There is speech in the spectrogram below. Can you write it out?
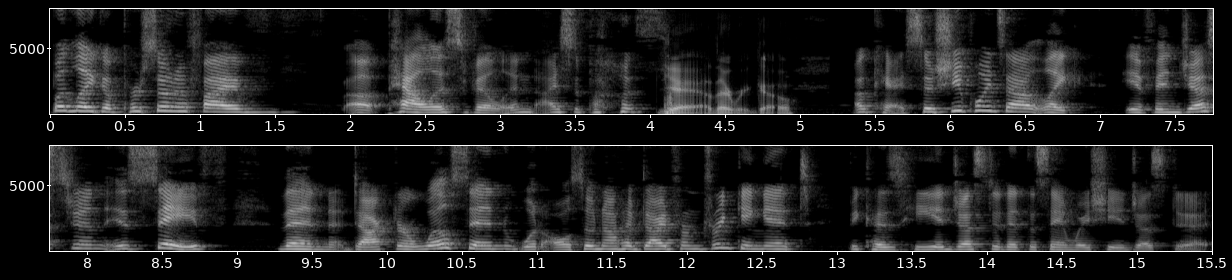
but like a persona 5 uh, palace villain i suppose yeah, there we go. Okay, so she points out like if ingestion is safe, then Dr. Wilson would also not have died from drinking it because he ingested it the same way she ingested it.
